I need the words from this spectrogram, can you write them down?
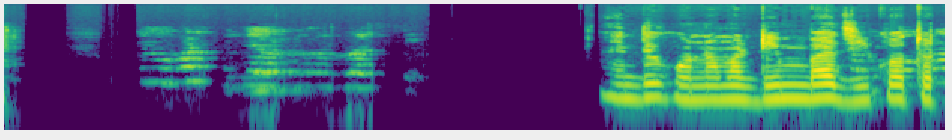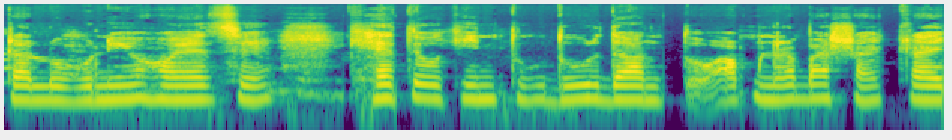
দেখুন আমার ডিম ভাজি কতটা লোভনীয় হয়েছে। খেতেও কিন্তু দুর্দান্ত। আপনার বাসায় ট্রাই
